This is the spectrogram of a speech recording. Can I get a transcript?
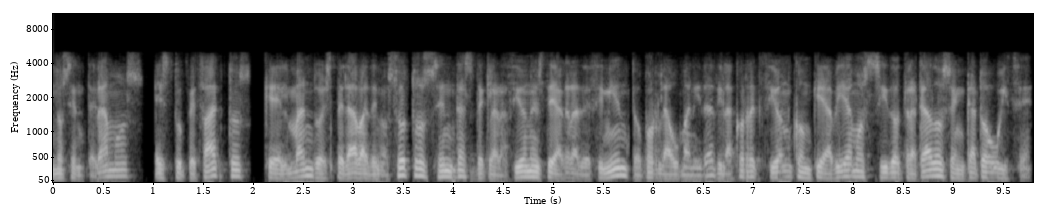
Nos enteramos, estupefactos, que el mando esperaba de nosotros sendas declaraciones de agradecimiento por la humanidad y la corrección con que habíamos sido tratados en Katowice.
